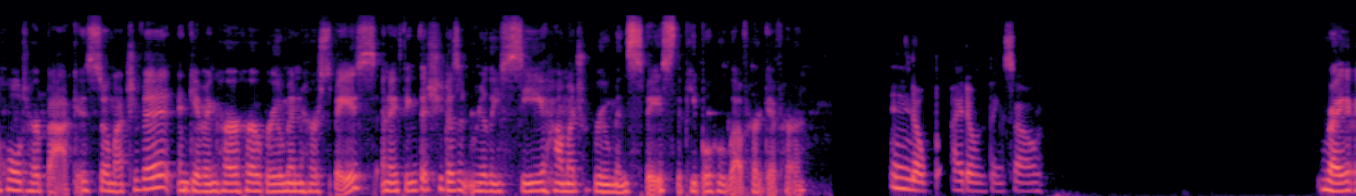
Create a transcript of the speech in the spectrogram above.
hold her back is so much of it and giving her her room and her space. And i think that she doesn't really see how much room and space the people who love her give her. Nope, I don't think so. right?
